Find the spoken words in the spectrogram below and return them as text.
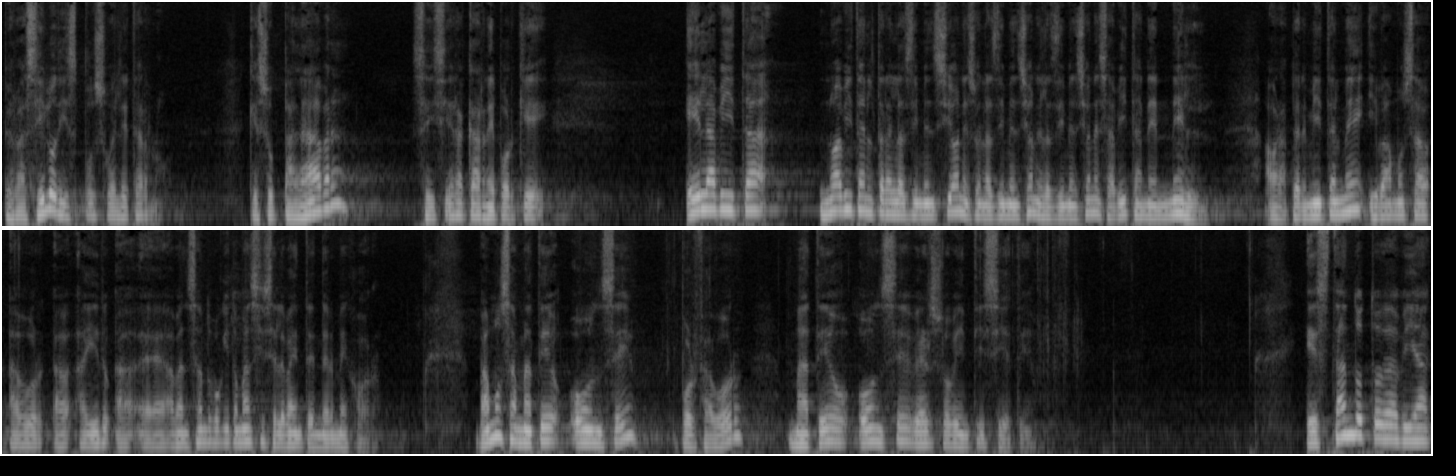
Pero así lo dispuso el Eterno, que su palabra se hiciera carne, porque Él habita, no habita entre las dimensiones o en las dimensiones, las dimensiones habitan en Él. Ahora, permítanme y vamos a, ir eh, avanzando un poquito más y se le va a entender mejor. Vamos a Mateo 11, por favor. Mateo 11, verso 27. Estando todavía,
